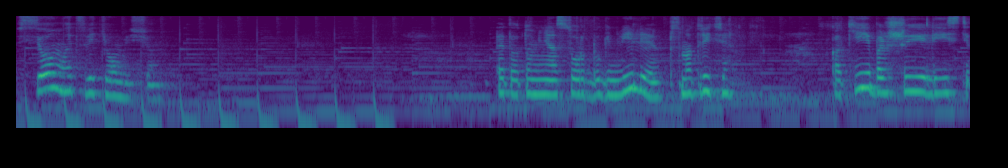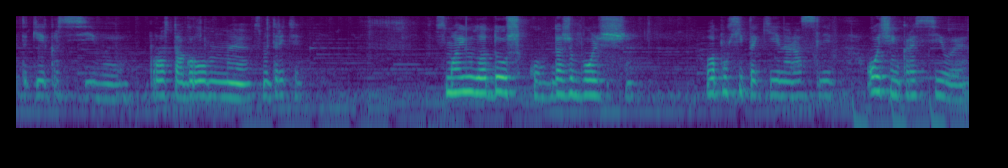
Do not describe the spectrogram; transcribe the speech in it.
все мы цветем еще. Это вот у меня сорт бугенвилли. Посмотрите, какие большие листья, такие красивые. Просто огромные. Смотрите, с мою ладошку, даже больше. Лопухи такие наросли. Очень красивые.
